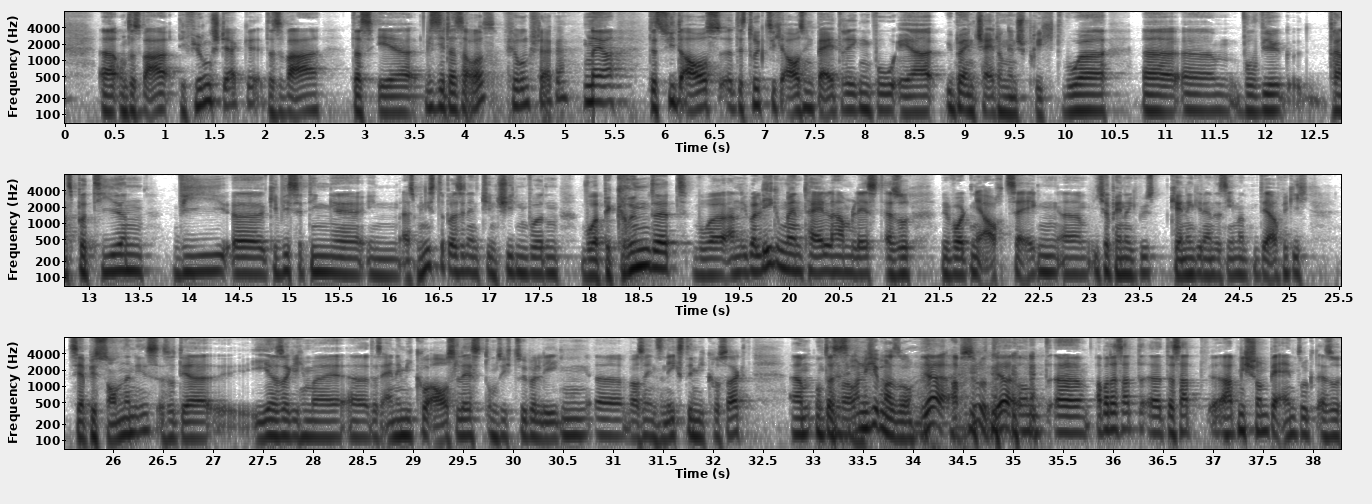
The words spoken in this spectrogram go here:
Und das war die Führungsstärke, das war, dass er. Wie sieht das aus, Führungsstärke? Naja, das sieht aus, das drückt sich aus in Beiträgen, wo er über Entscheidungen spricht, wo er äh, äh, wo wir transportieren, wie äh, gewisse Dinge in, als Ministerpräsident entschieden wurden, wo er begründet, wo er an Überlegungen teilhaben lässt. Also wir wollten ja auch zeigen, äh, ich habe Henrik Wüst kennengelernt als jemanden, der auch wirklich sehr besonnen ist, also der eher, sage ich mal, äh, das eine Mikro auslässt, um sich zu überlegen, äh, was er ins nächste Mikro sagt. Ähm, und das, das war ist auch nicht immer so. Ja, absolut. ja. Und äh, aber das hat, äh, das hat, hat mich schon beeindruckt. Also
